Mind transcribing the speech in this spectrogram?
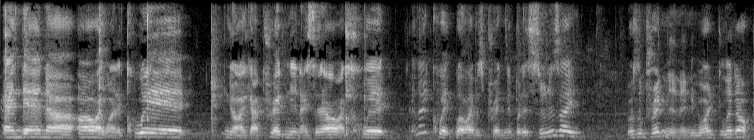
And then, uh, oh, I want to quit. You know, I got pregnant. I said, oh, I quit. And I quit while I was pregnant, but as soon as I wasn't pregnant anymore, I lit up.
